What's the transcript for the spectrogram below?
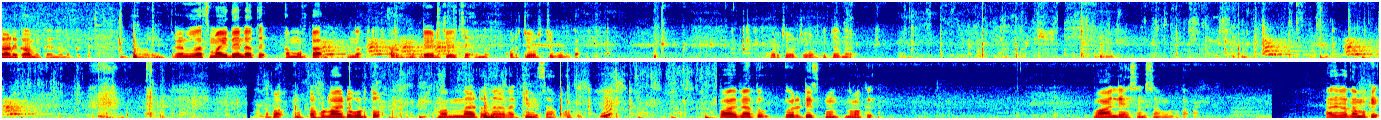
തണുക്കാൻ വെക്കാൻ നമുക്ക്. രണ്ട് ഗ്ലാസ് മൈദേന്റെ അകത്ത് ആ മുട്ട ഒന്ന് മുട്ട അടിച്ച് വെച്ച് ഒന്ന് കുറച്ച് കുറച്ച് കൊടുക്കാം. കുറച്ച് കുറച്ച് കൊടുത്തിട്ട് ഒന്ന് അപ്പോൾ മുട്ട ഫുള്ളായിട്ട് കൊടുത്തു. നന്നായിട്ടൊന്ന് ഇളക്കി മിക്സാക്കുക അപ്പോൾ അതിനകത്ത് ഒരു ടീസ്പൂൺ നമുക്ക് വാനില എസൻസ് അങ്ങ് കൊടുക്കാം. അതിനകത്ത് നമുക്ക്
